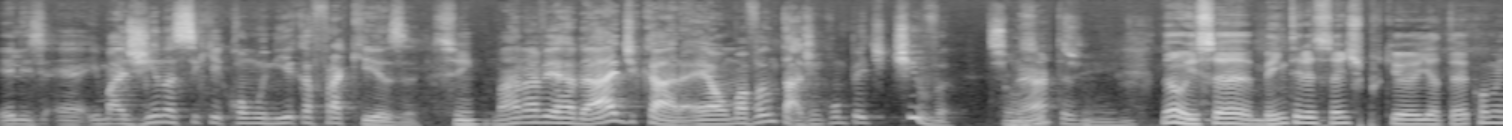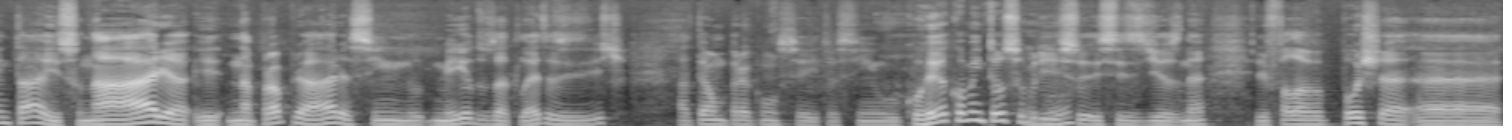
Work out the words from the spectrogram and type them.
eles. é, Imagina-se que comunica fraqueza. Sim. Mas na verdade, cara, é uma vantagem competitiva. Sim, né? Sim. Não, isso é bem interessante porque eu ia até comentar isso. Na área, na própria área, assim, no meio dos atletas existe até um preconceito, assim. O Correia comentou sobre Uhum. isso esses dias, né? Ele falava, poxa, é,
